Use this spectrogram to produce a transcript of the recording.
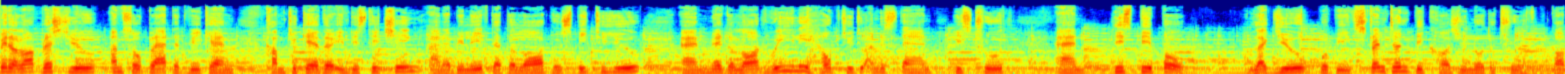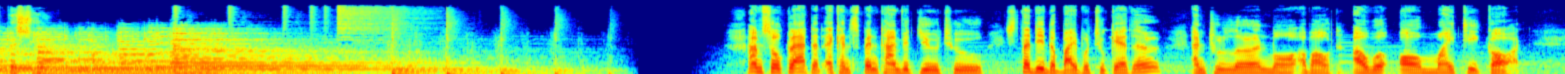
May the Lord bless you. I'm so glad that we can come together in this teaching, and I believe that the Lord will speak to you. And may the Lord really help you to understand His truth, and His people like you will be strengthened because you know the truth. God bless you. I'm so glad that I can spend time with you to study the Bible together and to learn more about our Almighty God.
